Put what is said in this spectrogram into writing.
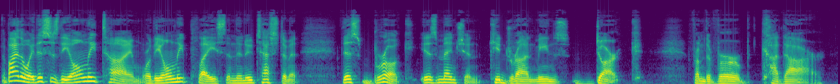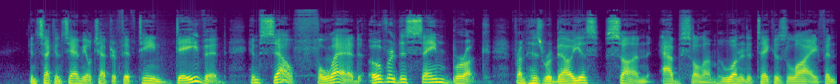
By the way, this is the only time or the only place in the New Testament this brook is mentioned. Kidron means dark, from the verb kadar in 2 Samuel chapter 15, David himself fled over this same brook from his rebellious son Absalom, who wanted to take his life. And,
